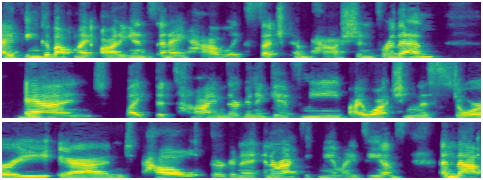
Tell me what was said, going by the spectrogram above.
I think about my audience and I have like such compassion for them mm-hmm. and like the time they're going to give me by watching this story and how they're going to interact with me in my DMs and that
